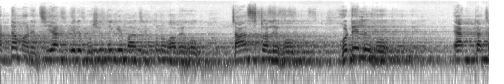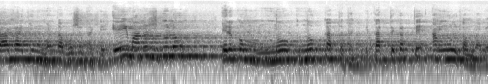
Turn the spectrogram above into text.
আড্ডা মারে চেয়ার পেরে বসে থেকে বা যে কোনোভাবে হোক, চা স্টলে হোক হোটেলে হোক, একটা চা খায় তিন ঘণ্টা বসে থাকে। এই মানুষগুলো এরকম নখ নখ কাটতে থাকবে। কাটতে কাটতে আঙ্গুল কামড়াবে।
